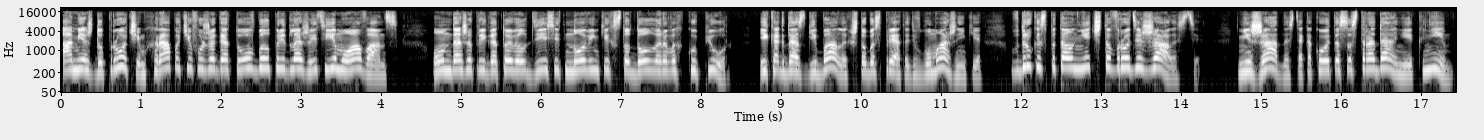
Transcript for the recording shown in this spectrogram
А между прочим, Храпочев уже готов был предложить ему аванс – он даже приготовил 10 новеньких 100-долларовых купюр, и когда сгибал их, чтобы спрятать в бумажнике, вдруг испытал нечто вроде жалости. Не жадность, а какое-то сострадание к ним,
